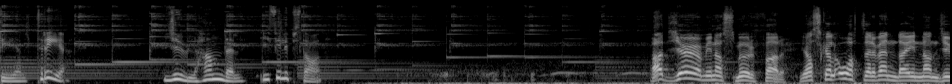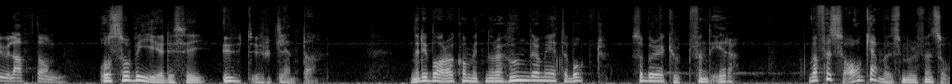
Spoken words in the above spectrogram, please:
Del 3. Julhandel i Filipstad. Adjö mina smurfar! Jag skall återvända innan julafton. Och så beger det sig ut ur gläntan. När det bara har kommit några hundra meter bort så börjar Kurt fundera. Varför sa gammelsmurfen så?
